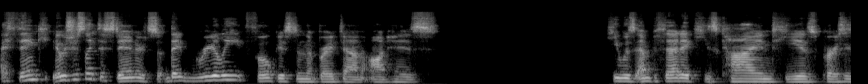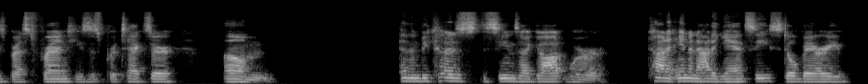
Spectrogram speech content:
I think it was just like the standards. They really focused in the breakdown on his he was empathetic, he's kind, he is Percy's best friend, he's his protector. Um, and then because the scenes I got were kind of in and out of Yancy, still very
